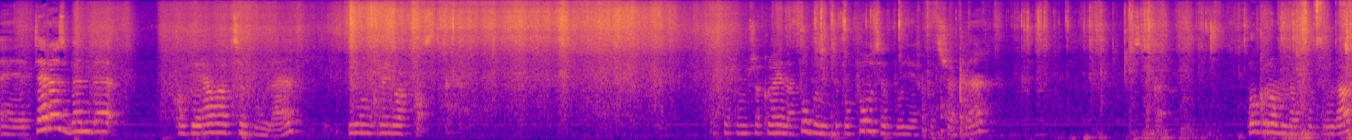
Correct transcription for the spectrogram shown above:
Yy, teraz będę obierała cebulę i ją w kostkę. Najpierw ją przekroję na pół, bo mi tylko pół cebuli jest potrzebne. To jest taka ogromna cebula.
